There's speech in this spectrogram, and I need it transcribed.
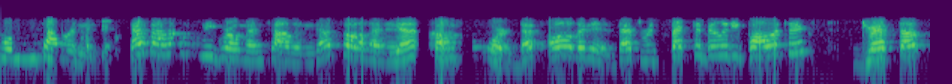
Mentality. That's a house Negro mentality. That's all that is. Yep. Come forward. That's all it is. That's respectability politics, dressed up.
